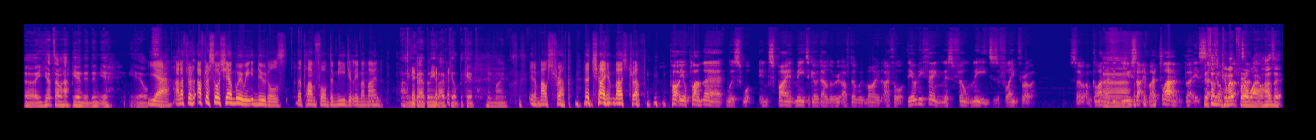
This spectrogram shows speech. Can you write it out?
Uh, you had to have a happy ending, didn't you? Yeah, and after after I saw Chien Wu eating noodles, the plan formed immediately in my mind. Uh, you better believe I've killed the kid in mine. In a mousetrap, a giant mousetrap. Part of your plan there was what inspired me to go down the route I've done with mine. I thought the only thing this film needs is a flamethrower. So I'm glad I Ah. didn't use that in my plan. But it's This hasn't come up for a while, has it?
